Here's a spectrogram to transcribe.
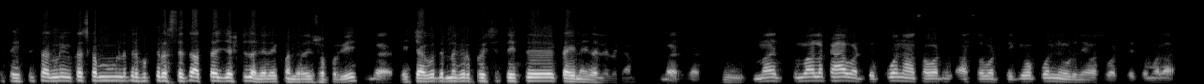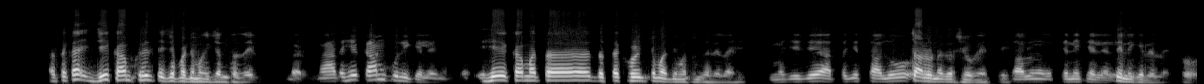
आता इथे चांगले विकास काम म्हणलं तर फक्त रस्त्याचं आता जस्ट झालेलं आहे पंधरा दिवसापूर्वी. बर. याच्या अगोदर नगर परिषदचं इथं काही नाही झालेलं काम. बर बर. हम्म. मग तुम्हाला काय वाटतं कोण असं वाट असं वाटतं किंवा कोण निवडून यावं असं वाटतंय तुम्हाला? आता काय जे काम करेल त्याच्या पाठीमागे जनता जाईल. बर. मग आता हे काम कोणी केलंय नेमकं? हे काम आता दत्ता खोळींच्या माध्यमातून झालेलं आहे. म्हणजे जे आता जे चालू चालू नगरसेवक आहेत ते. चालू नगर त्यांनी केलेलं आहे. त्यांनी केलेलं आहे हो.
